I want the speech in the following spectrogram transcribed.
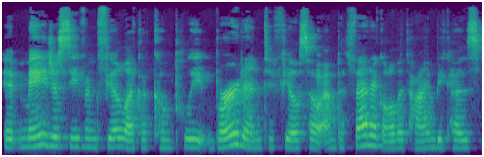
It may just even feel like a complete burden to feel so empathetic all the time because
